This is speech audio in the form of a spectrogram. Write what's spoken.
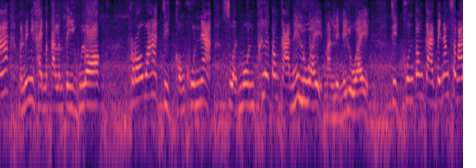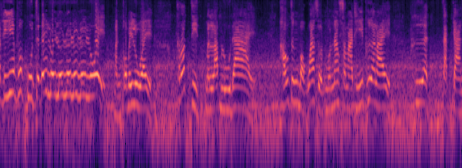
นะ มันไม่มีใครมาการันตีคุณหรอกเพราะว่าจิตของคุณเนี่ยสวดมนต์เพื่อต้องการให้รวยมันเลยไม่รวย จิตคุณต้องการไปนั่งสมาธิเพื่อคุณจะได้รวยรวยรวยรวยรวยรวยมันก็ไม่รวย เพราะจิตมันรับรู้ได้ เขาจึงบอกว่าสวดมนต์นั่งสมาธิเพื่ออะไร เพื่อจัดการ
